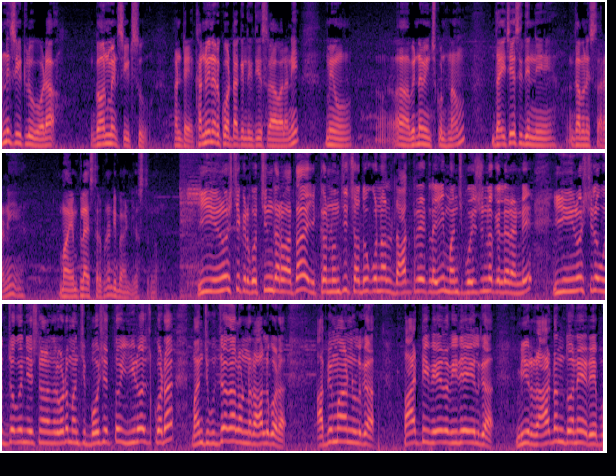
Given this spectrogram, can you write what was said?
అన్ని సీట్లు కూడా గవర్నమెంట్ సీట్స్ అంటే కన్వీనర్ కోటా కిందకి తీసుకురావాలని మేము విన్నవించుకుంటున్నాము. దయచేసి దీన్ని గమనిస్తారని మా ఎంప్లాయీస్ తరఫున డిమాండ్ చేస్తున్నాం. ఈ యూనివర్సిటీ ఇక్కడికి వచ్చిన తర్వాత ఇక్కడ నుంచి చదువుకున్న వాళ్ళు డాక్టరేట్లు అయ్యి మంచి పొజిషన్లోకి వెళ్ళారండి. ఈ యూనివర్సిటీలో ఉద్యోగం చేసిన వాళ్ళందరూ కూడా మంచి భవిష్యత్తు ఈ రోజు కూడా మంచి ఉద్యోగాలు ఉన్నారు వాళ్ళు కూడా. అభిమానులుగా పార్టీ వేద విధేయులుగా మీరు రావడంతోనే రేపు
